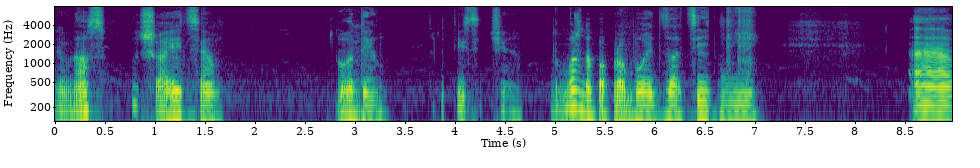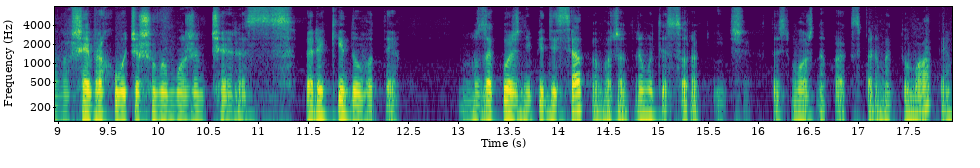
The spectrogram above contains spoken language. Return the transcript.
І в нас один. Три тисячі. Ну, можна попробувати за ці дні. Е, ще й враховуючи, що ми можемо через перекидувати. Ну, за кожні 50 ми можемо отримати 40 інших. Тобто можна поекспериментувати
